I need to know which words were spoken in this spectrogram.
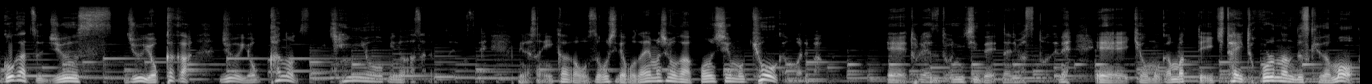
5月14日か、14日の、金曜日の朝でございますね。皆さんいかがお過ごしでございましょうか？今週も今日頑張れば、えーとりあえず土日でなりますのでね、えー今日も頑張っていきたいところなんですけども、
